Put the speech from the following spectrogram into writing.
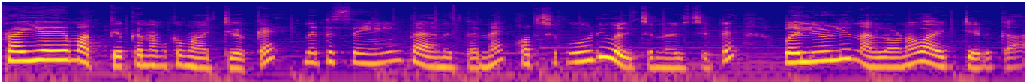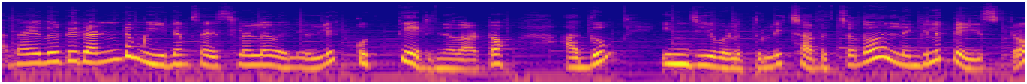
ഫ്രൈ ആയ മത്തിയൊക്കെ നമുക്ക് മാറ്റി വെക്കാം എന്നിട്ട് സെയിം പാനിൽ തന്നെ കുറച്ചും കൂടി വെളിച്ചെണ്ണ ഒഴിച്ചിട്ട് വലിയുള്ളി നല്ലോണം വഴറ്റിയെടുക്കുക. അതായത് ഒരു രണ്ട് മീഡിയം സൈസിലുള്ള വലിയുള്ളി കുത്തി അരിഞ്ഞതാട്ടോ അതും ഇഞ്ചി വെളുത്തുള്ളി ചതച്ചതോ അല്ലെങ്കിൽ പേസ്റ്റോ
